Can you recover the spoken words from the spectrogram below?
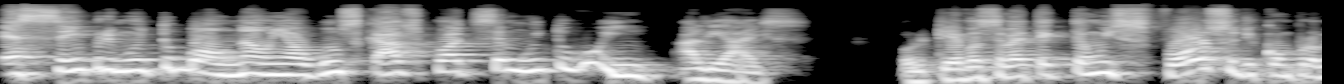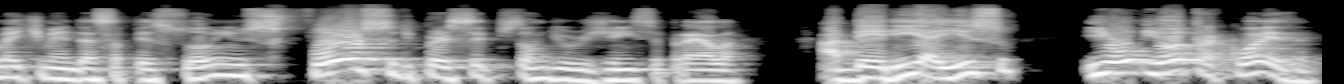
é sempre muito bom. Não, em alguns casos pode ser muito ruim, aliás. Porque você vai ter que ter um esforço de comprometimento dessa pessoa e um esforço de percepção de urgência para ela aderir a isso. E, e, outra coisa,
